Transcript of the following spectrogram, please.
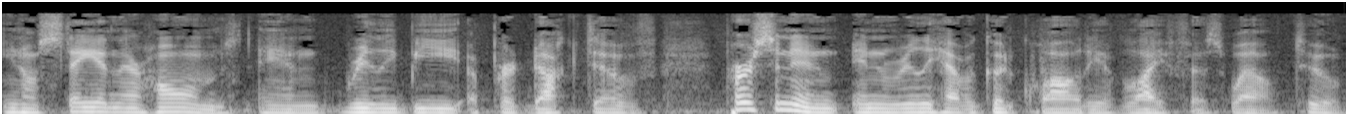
you know, stay in their homes and really be a productive person and, and really have a good quality of life as well, too.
